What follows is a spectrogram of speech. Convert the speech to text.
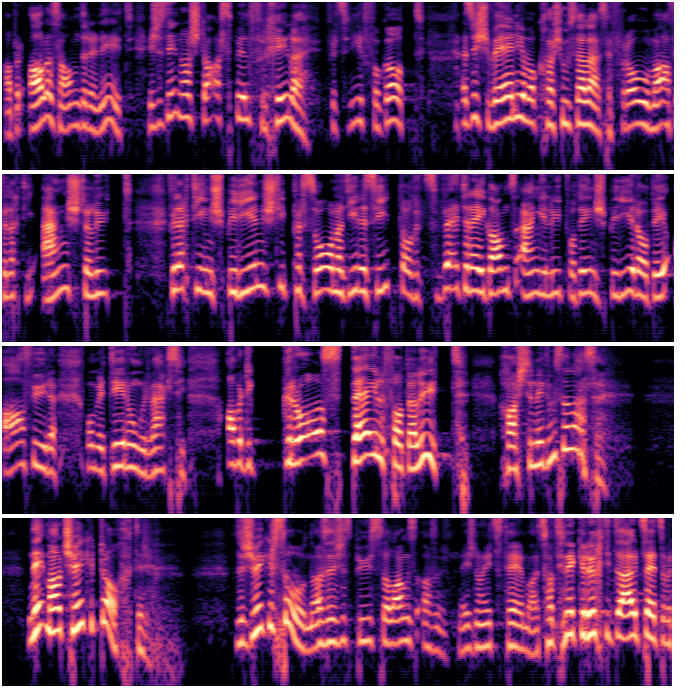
Aber alles andere nicht. Ist es nicht noch ein starkes Bild für Kirche, für das Reich von Gott? Es ist wenig, was du auslesen kannst. Frau und Mann, vielleicht die engsten Leute, vielleicht die inspirierendsten Personen an deiner Seite oder zwei, drei ganz enge Leute, die dich inspirieren, die dich anführen, die mit dir unterwegs sind. Aber der grosse Teil der Leute kannst du nicht auslesen. Nicht mal die Schwiegertochter. Der Schwiegersohn, also ist jetzt bei uns so langsam, also das ist noch nicht das Thema, jetzt hat ich nicht Gerüchte die Welt gesetzt, aber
